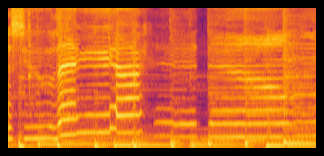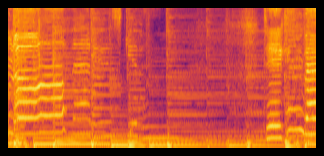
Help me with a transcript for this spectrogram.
Just you lay our head down, all that is given, taken back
